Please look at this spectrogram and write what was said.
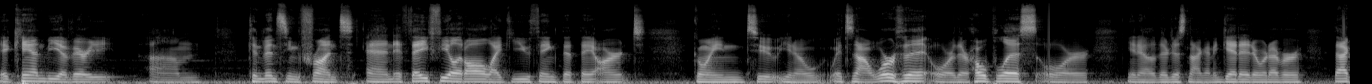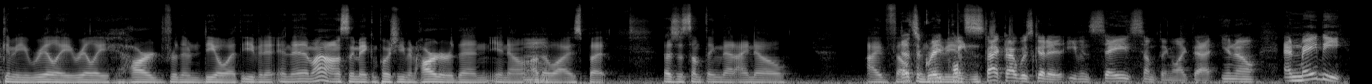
it can be a very um, convincing front. And if they feel at all like you think that they aren't going to you know it's not worth it or they're hopeless or you know they're just not going to get it or whatever that can be really really hard for them to deal with even and it might honestly make them push even harder than you know otherwise. But that's just something that i know i've felt That's a great point. In fact, I was going to even say something like that, you know, and maybe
